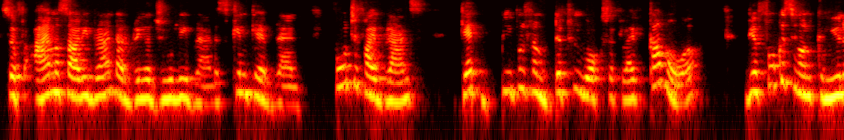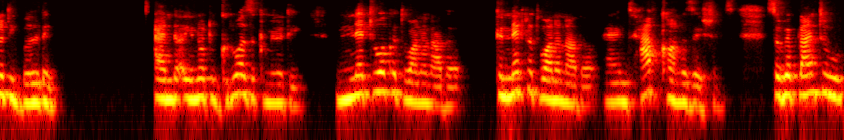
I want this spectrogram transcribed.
So if I'm a sari brand, I'll bring a jewelry brand, a skincare brand, four to five brands, get people from different walks of life come over. We are focusing on community building and, uh, you know, to grow as a community, network with one another, connect with one another and have conversations. So we're planning to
